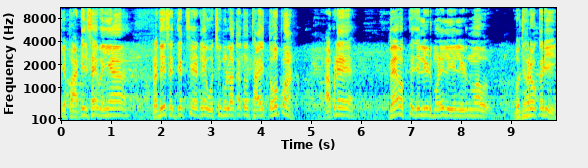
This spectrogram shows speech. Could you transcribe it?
કે પાટીલ સાહેબ અહીંયા પ્રદેશ અધ્યક્ષ છે એટલે ઓછી મુલાકાતો થાય તો પણ આપણે ગયા વખતે જે લીડ મળેલી એ લીડમાં વધારો કરી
